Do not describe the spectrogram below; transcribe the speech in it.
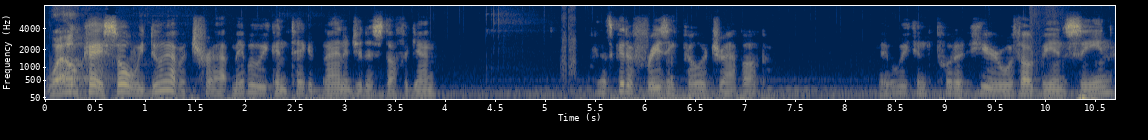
Well, Okay, so we do have a trap. Maybe we can take advantage of this stuff again. Let's get a freezing pillar trap up. Maybe we can put it here without being seen.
